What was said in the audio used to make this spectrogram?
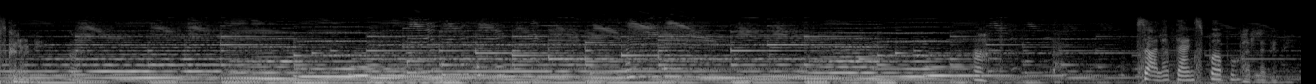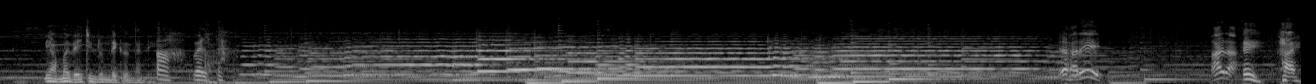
నమస్కారం అండి. చాలా థ్యాంక్స్ బాబు. పర్లేదండి. మీ అమ్మాయి వెయిటింగ్ రూమ్ దగ్గర ఉందండి ఆ, వెళ్తా. ఏ హరి! హాయ్ రా ఏ హాయ్.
